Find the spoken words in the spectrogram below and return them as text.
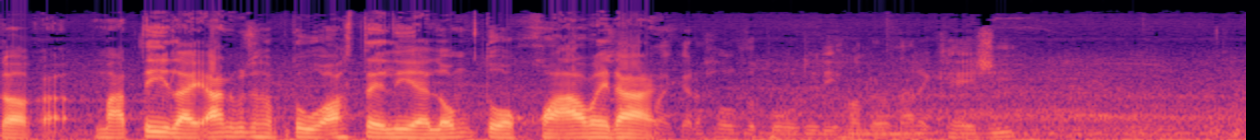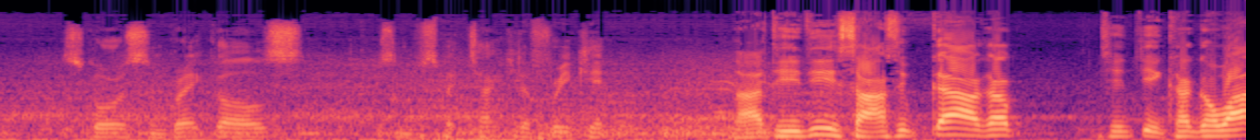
ก็ก็แมตตี้ไรอันผู้ประตูออสเตรเลียล้มตัวคว้าไว้ได้ Quite got a hold of the ball, did he, Honda, on that occasion? Scored some great goals, some spectacular free kick. นาทีที่ 39 ครับ ชินจิคังกาวะ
